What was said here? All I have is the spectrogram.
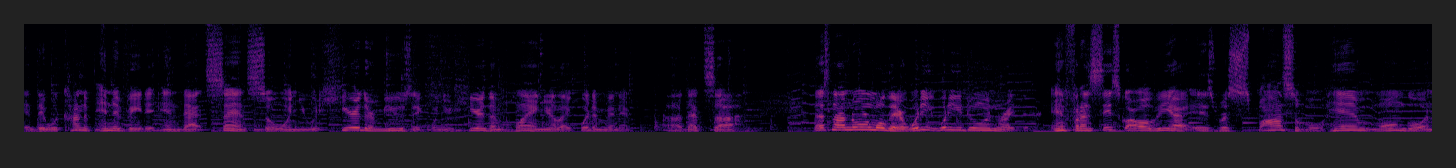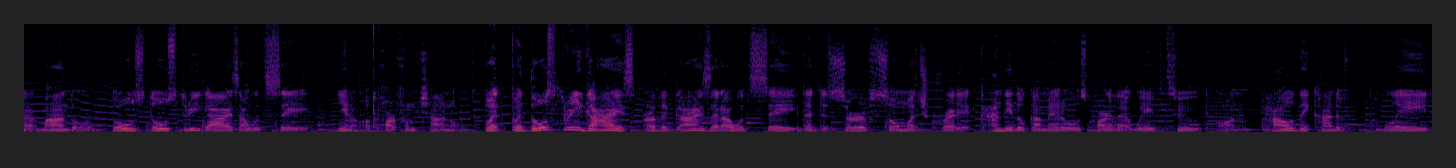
and they would kind of innovate it in that sense. So when you would hear their music when you hear them playing you're like wait a minute uh, that's uh that's not normal there. What are you what are you doing right there and francisco Aguabella is responsible him mongo and armando those those three guys i would say you know apart from chano but but those three guys are the guys that i would say that deserve so much credit candido camero was part of that wave too on how they kind of played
